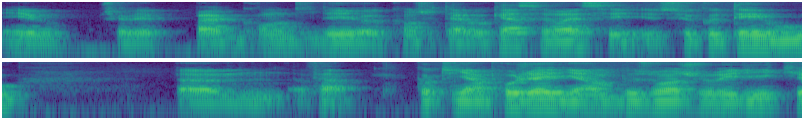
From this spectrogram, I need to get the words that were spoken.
et j'avais pas grande idée euh, quand j'étais avocat, c'est vrai, c'est ce côté où, euh, enfin, quand il y a un projet, il y a un besoin juridique,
